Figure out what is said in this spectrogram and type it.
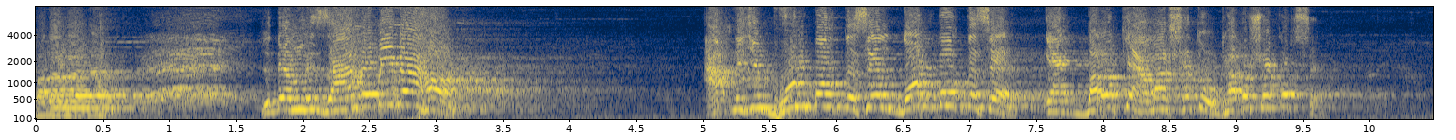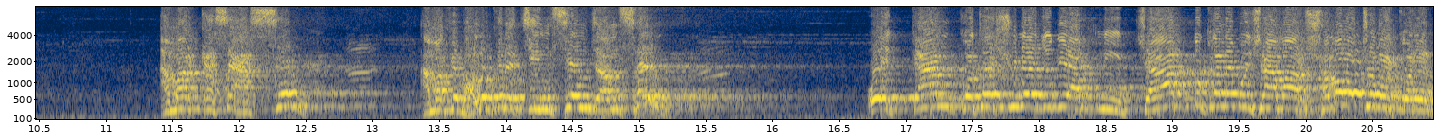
কথা বলে না? যদি আপনি জানেনই না হন, আপনি যে ভুল বলতেছেন, দোষ বলতেছেন, একবারও কি আমার সাথে উঠা বসা করছেন? আমার কাছে আসছেন? আমাকে ভালো করে চিনছেন, জানছেন? ওই কান কথা শুনে যদি আপনি চার দোকানে বসে আমার সমালোচনা করেন,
